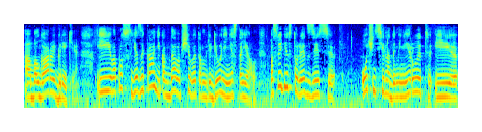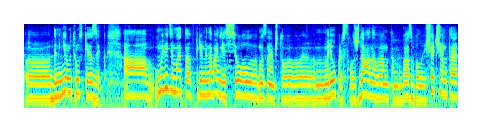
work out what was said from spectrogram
а, болгары, греки. И вопрос языка никогда вообще в этом регионе не стоял. Последние сто лет здесь очень сильно доминирует и э, доминирует русский язык. А, мы видим это в переименовании сел. Мы знаем, что э, Мариуполь стал Ждановым, там Газ был еще чем-то.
